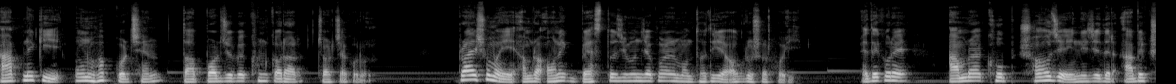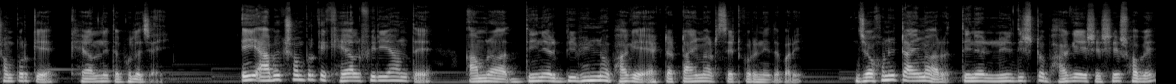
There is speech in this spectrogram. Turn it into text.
আপনি কি অনুভব করছেন তা পর্যবেক্ষণ করার চর্চা করুন। প্রায় সময়ই আমরা অনেক ব্যস্ত জীবনযাপনের মধ্য দিয়ে অগ্রসর হই। এতে করে আমরা খুব সহজেই নিজেদের আবেগ সম্পর্কে খেয়াল নিতে ভুলে যাই। এই আবেগ সম্পর্কে খেয়াল ফিরিয়ে আনতে আমরা দিনের বিভিন্ন ভাগে একটা টাইমার সেট করে নিতে পারি। যখনই টাইমার দিনের নির্দিষ্ট ভাগে এসে শেষ হবে,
